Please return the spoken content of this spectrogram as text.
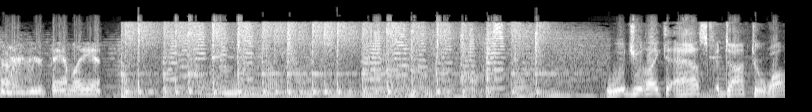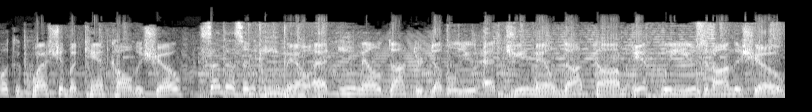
uh, your family. Would you like to ask Dr. Wallach a question but can't call the show? Send us an email at emaildrw at gmail.com. If we use it on the show,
